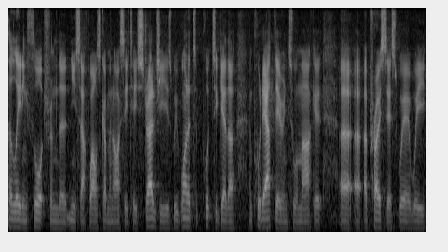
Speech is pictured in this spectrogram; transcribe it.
the leading thought from the New South Wales Government ICT strategy is we wanted to put together and put out there into a market a, a, process where we,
